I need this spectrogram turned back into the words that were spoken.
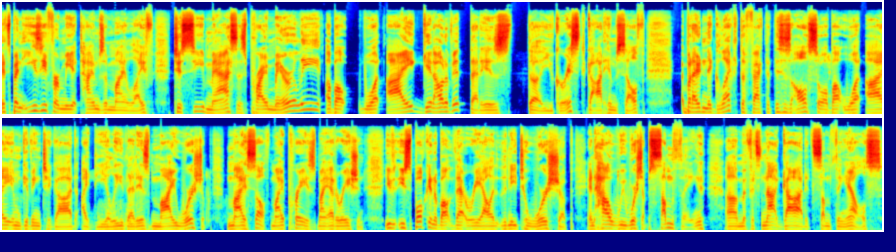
it's been easy for me at times in my life to see Mass as primarily about what I get out of it. That is the Eucharist, God Himself. But I neglect the fact that this is also about what I am giving to God, ideally. That is my worship, myself, my praise, my adoration. You've, you've spoken about that reality, the need to worship, and how we worship something. Um, if it's not God, it's something else.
